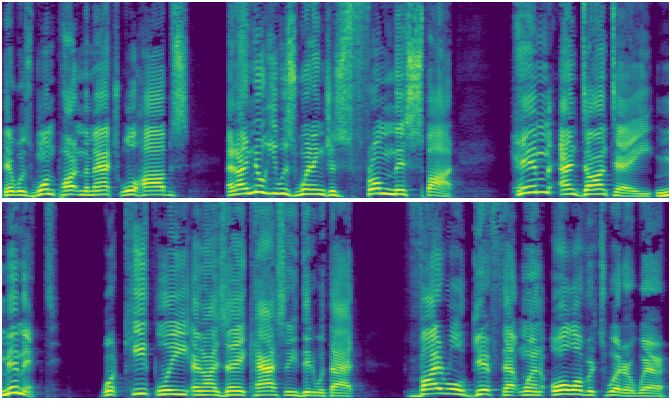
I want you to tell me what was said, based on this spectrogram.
There was one part in the match, Will Hobbs and I knew he was winning just from this spot. Him and Dante mimicked what Keith Lee and Isiah Kassidy did with that viral gift that went all over Twitter where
